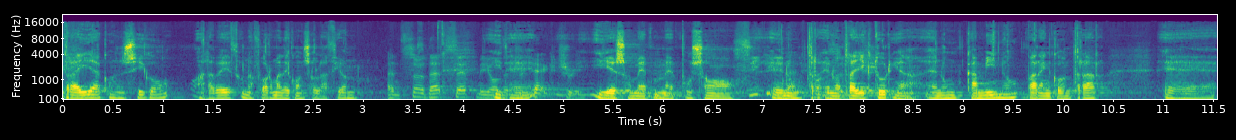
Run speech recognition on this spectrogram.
traía consigo a la vez una forma de consolación. Y, de- y eso me, me puso en, un tra- en una trayectoria, en un camino para encontrar eh,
